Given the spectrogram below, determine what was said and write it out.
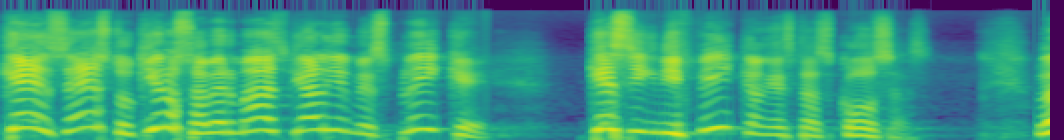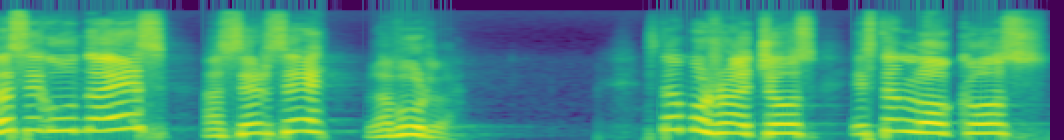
¿Qué es esto? Quiero saber más, que alguien me explique. ¿Qué significan estas cosas? La segunda es hacerse la burla. Están borrachos, están locos,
